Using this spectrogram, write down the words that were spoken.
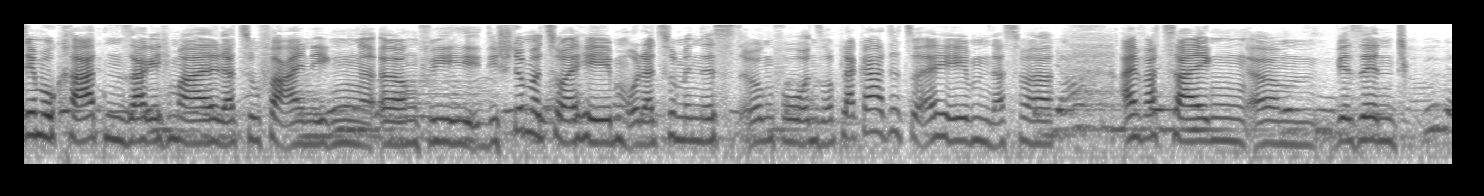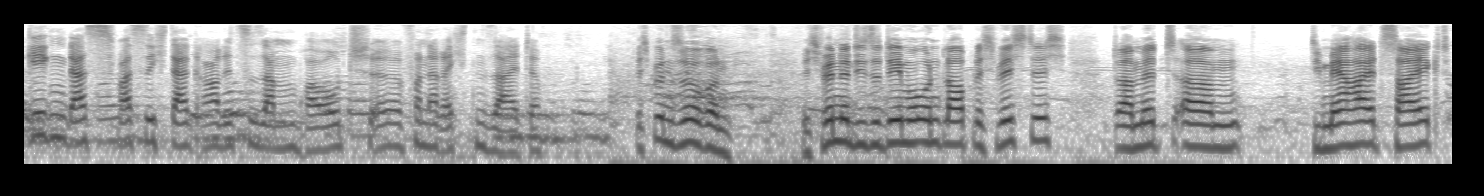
Demokraten, sage ich mal, dazu vereinigen, irgendwie die Stimme zu erheben oder zumindest irgendwo unsere Plakate zu erheben, dass wir einfach zeigen, ähm, wir sind gegen das, was sich da gerade zusammenbraut äh, von der rechten Seite. Ich bin Sören. Ich finde diese Demo unglaublich wichtig, damit ähm, die Mehrheit zeigt,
